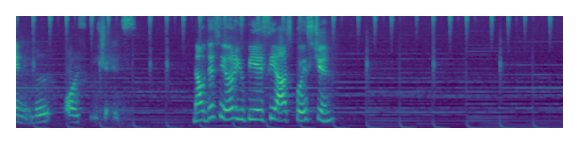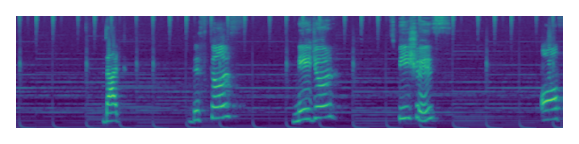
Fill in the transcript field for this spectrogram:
animal or species. Now this year UPSC asked question that discuss major species of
